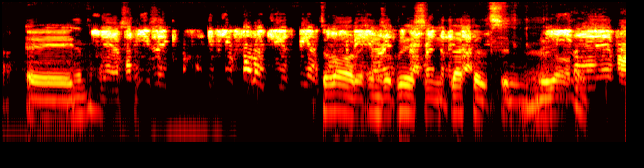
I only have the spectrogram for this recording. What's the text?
Uh, Yeah, but he's like, if you follow GSP on they're social all media or Enzo Instagram, Gracie black belts in New York. he never,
